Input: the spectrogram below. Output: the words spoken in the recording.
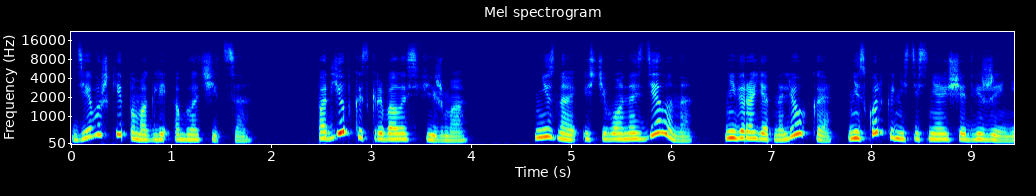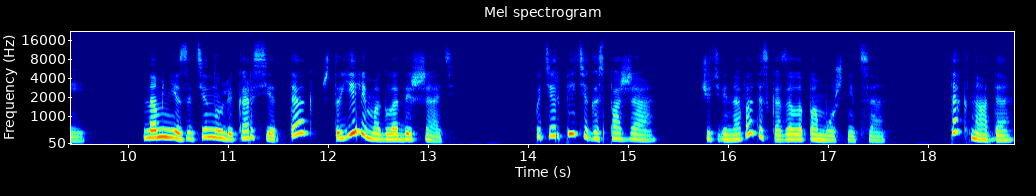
Девушки помогли облачиться. Под юбкой скрывалась фижма. Не знаю, из чего она сделана. Невероятно легкая, нисколько не стесняющая движений. На мне затянули корсет так, что еле могла дышать. «Потерпите, госпожа», — чуть виновата сказала помощница. «Так надо».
